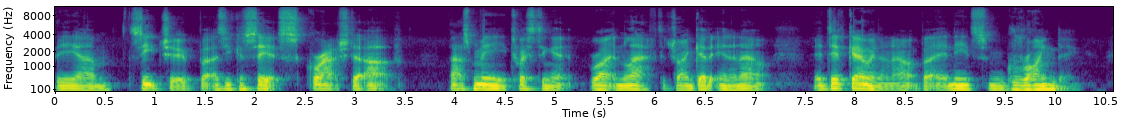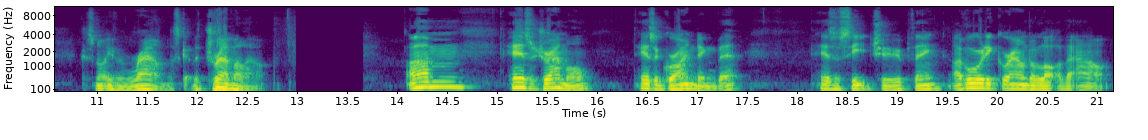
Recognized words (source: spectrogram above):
the um, seat tube, but as you can see, it's scratched it up. That's me twisting it right and left to try and get it in and out. It did go in and out, but it needs some grinding. It's not even round. Let's get the Dremel out. Um, here's a Dremel. Here's a grinding bit. Here's a seat tube thing. I've already ground a lot of it out,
